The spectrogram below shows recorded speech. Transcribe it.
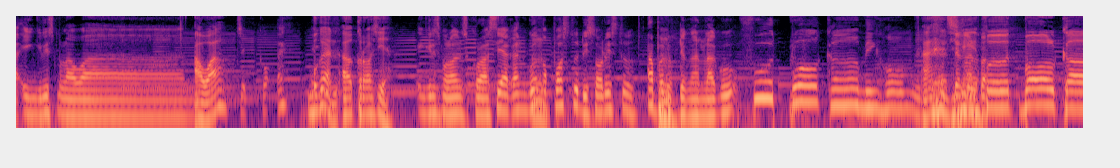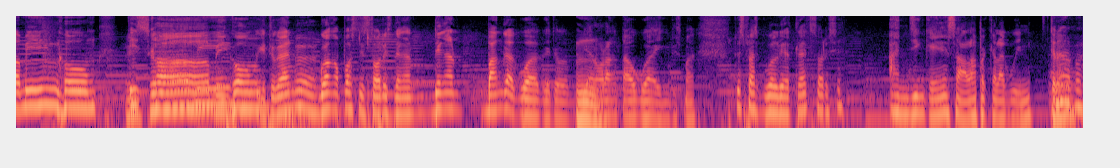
eh, Inggris melawan Awal? Ceko eh Bukan, eh, Kroasia. Inggris melawan Kroasia kan gue ngepost tuh di stories tuh Apa tuh? dengan lagu Football Coming Home gitu. Dengan football coming home is coming coming home gitu kan gue ngepost di stories dengan dengan bangga gue gitu biar orang tahu gue Inggris banget terus pas gue lihat-lihat storiesnya anjing kayaknya salah pakai lagu ini Kenapa?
